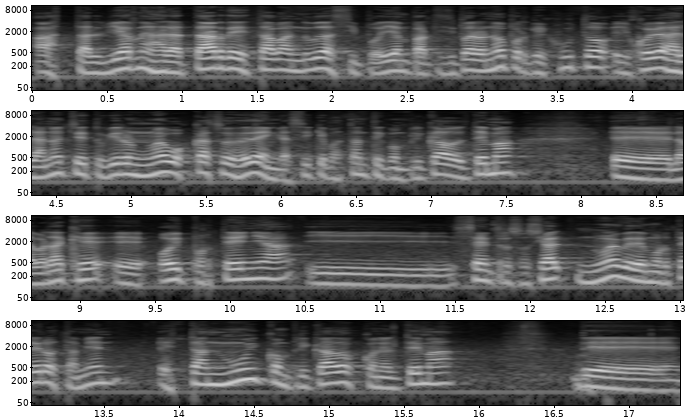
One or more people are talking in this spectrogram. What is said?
hasta el viernes a la tarde estaba en duda si podían participar o no, porque justo el jueves a la noche tuvieron nuevos casos de dengue, así que bastante complicado el tema. Eh, la verdad que eh, hoy Porteña y Centro Social, 9 de Morteros también, están muy complicados con el tema de,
